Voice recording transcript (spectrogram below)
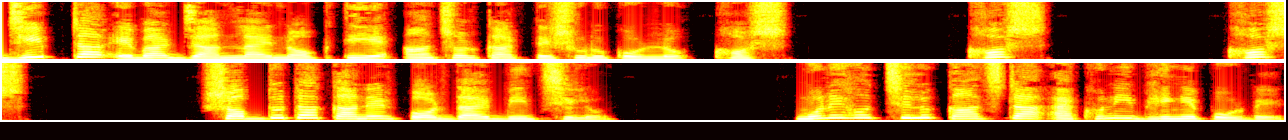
জিপটা এবার জানলায় নখ দিয়ে আঁচড় কাটতে শুরু করল, খস খস খস। শব্দটা কানের পর্দায় বিঁধছিল। মনে হচ্ছিল কাঁচটা এখনই ভেঙে পড়বে।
